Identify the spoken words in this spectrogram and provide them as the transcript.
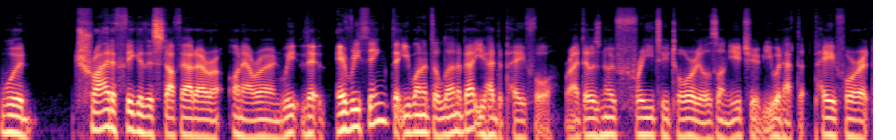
would try to figure this stuff out our, on our own. We everything that you wanted to learn about, you had to pay for. Right? There was no free tutorials on YouTube. You would have to pay for it.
